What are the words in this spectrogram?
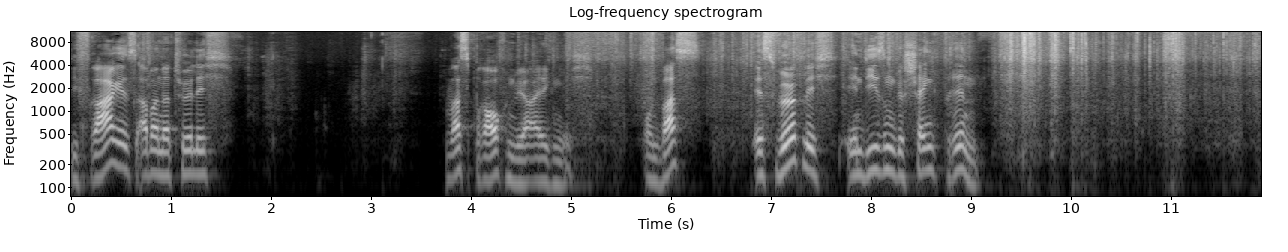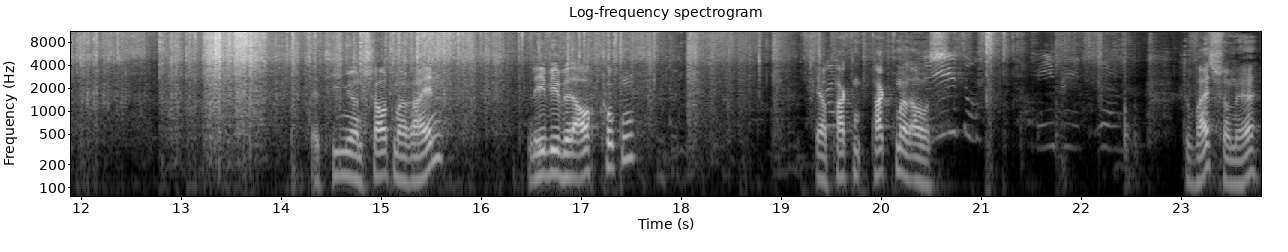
Die Frage ist aber natürlich, was brauchen wir eigentlich? Und was ist wirklich in diesem Geschenk drin? Der Timion schaut mal rein. Levi will auch gucken. Ja, pack, packt mal aus. Du weißt schon, ne?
